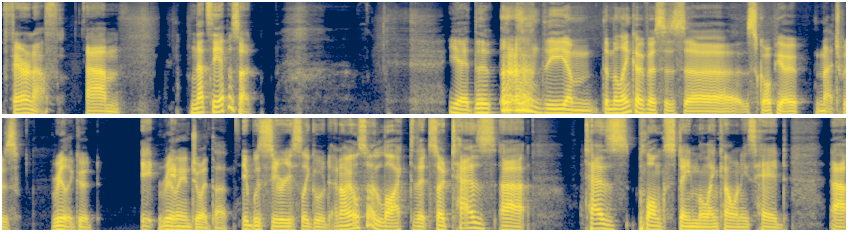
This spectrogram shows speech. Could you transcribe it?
fair enough. Um, and that's the episode. Yeah, the the um the Malenko versus uh, Scorpio match was really good. It Really enjoyed that. it was seriously good. And I also liked that. So Taz, uh, Taz plonks Dean Malenko on his head, uh,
